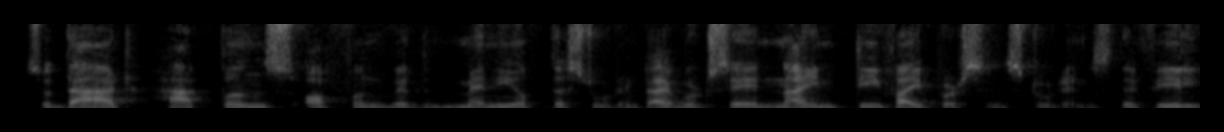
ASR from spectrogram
So that happens often with many of the students. I would say 95% students, they feel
